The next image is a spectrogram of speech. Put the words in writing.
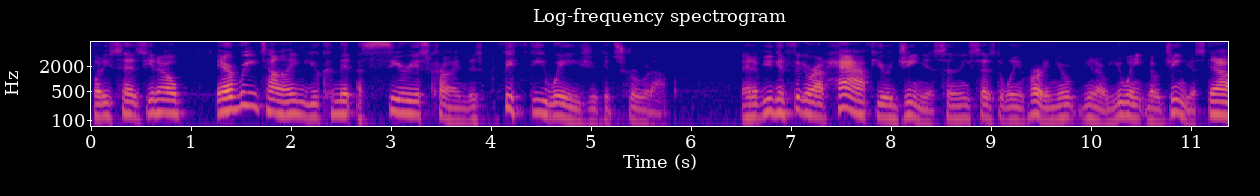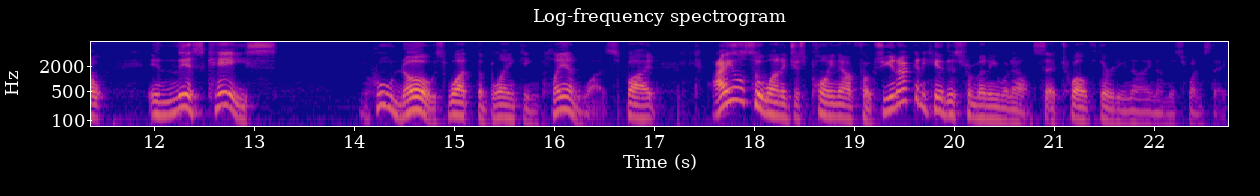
But he says, you know, Every time you commit a serious crime, there's 50 ways you could screw it up. And if you can figure out half, you're a genius. And he says to William Hurt, and you you know, you ain't no genius. Now, in this case, who knows what the blanking plan was, but I also want to just point out, folks, you're not going to hear this from anyone else at 1239 on this Wednesday.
